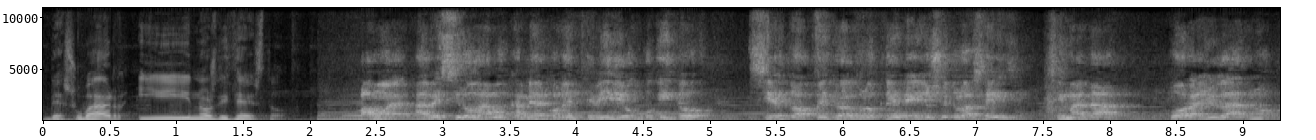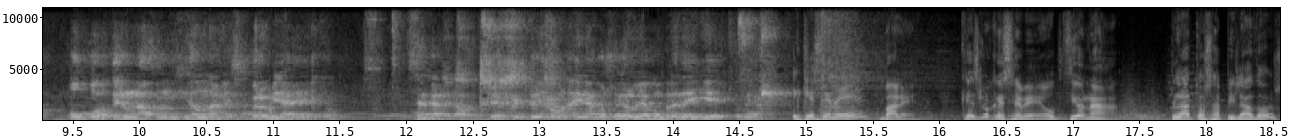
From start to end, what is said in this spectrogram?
de su bar y nos dice esto. Vamos a ver, a ver si logramos cambiar con este vídeo un poquito ciertos aspectos de algunos clientes que yo sé que lo hacéis sin maldad, por ayudarnos o por tener una publicidad en una mesa. Pero mirad esto, Yo es que estoy, hay una cosa que lo voy a comprender y es esto, mira. ¿Y qué se ve? Vale, ¿qué es lo que se ve? Opción A, platos apilados.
